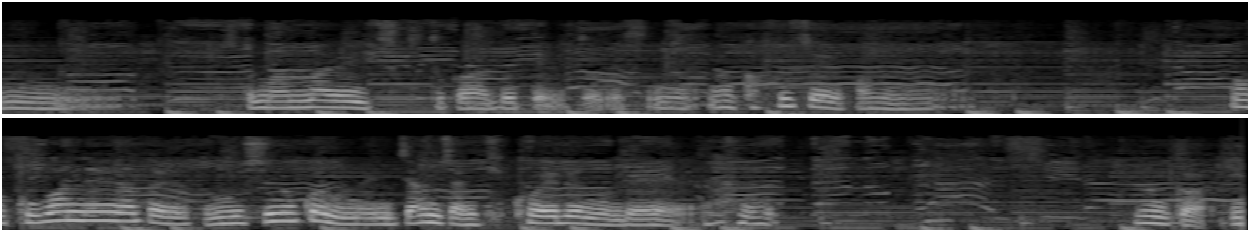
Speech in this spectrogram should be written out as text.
うん、ちょっとまん丸い月とか出てるとですね、なんか風情がね、まあ小金あたりだと虫の声もね、じゃんじゃん聞こえるので、なんか田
